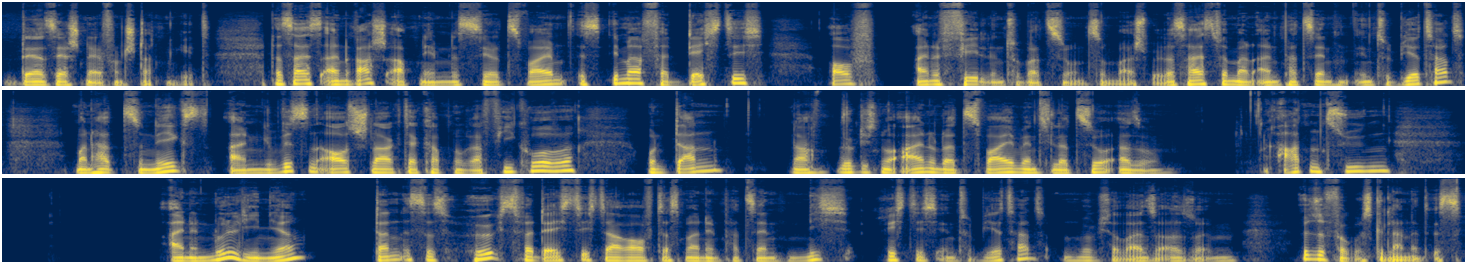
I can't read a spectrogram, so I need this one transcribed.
der sehr schnell vonstatten geht. Das heißt, ein rasch abnehmendes CO2 ist immer verdächtig auf eine Fehlintubation zum Beispiel. Das heißt, wenn man einen Patienten intubiert hat, man hat zunächst einen gewissen Ausschlag der Kapnographiekurve und dann nach wirklich nur ein oder zwei Ventilation, also Atemzügen, eine Nulllinie, dann ist es höchst verdächtig darauf, dass man den Patienten nicht richtig intubiert hat und möglicherweise also im Ösophagus gelandet ist.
